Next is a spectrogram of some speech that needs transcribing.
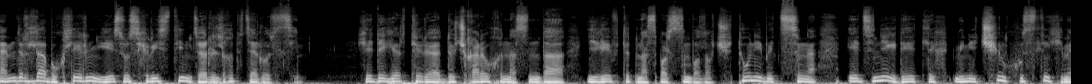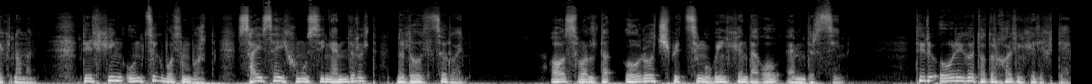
амьдралаа бүхлээр нь Есүс Христийн зорилгод зориулсан юм. Хэдийгээр тэр 40 гаруйхан наснда Египтэд нас барсан боловч түүний бичсэн эзнийг дээдлэх миний чин хүслийн химэх ном нь дэлхийн өнцөг булан бүрт сая сая хүмүүсийн амьдралд нөлөөлсөөр байна. Освальд өөрөө ч бичсэн үгийнхээ дагуу амьдэрсэн юм. Тэр өөрийгөө тодорхойлон хэлэхдээ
